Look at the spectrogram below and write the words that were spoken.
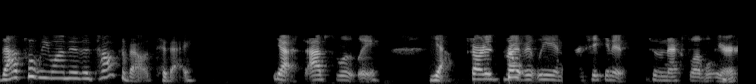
that's what we wanted to talk about today. Yes, absolutely. Yeah. Started privately so, and are taking it to the next level here.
